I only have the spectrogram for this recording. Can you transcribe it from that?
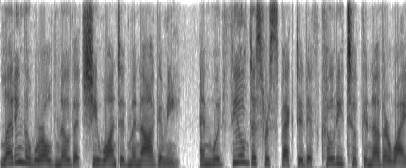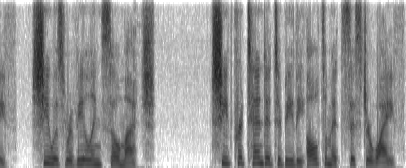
letting the world know that she wanted monogamy, and would feel disrespected if Kody took another wife, she was revealing so much. She'd pretended to be the ultimate sister wife,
